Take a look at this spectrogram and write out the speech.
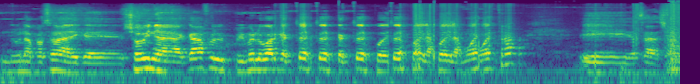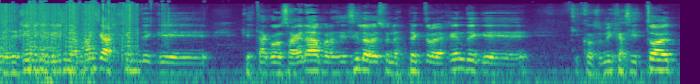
de una persona de que yo vine acá, fue el primer lugar que actué, actué, que actué después, después, después de la muestra. Y, o sea, yo desde gente que viene arranca, gente que, que está consagrada, por así decirlo, ves un espectro de gente que, que consumís casi todo,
